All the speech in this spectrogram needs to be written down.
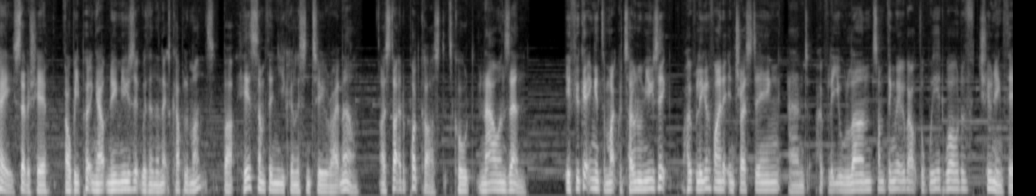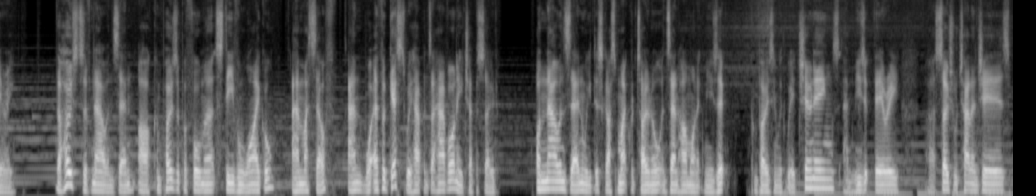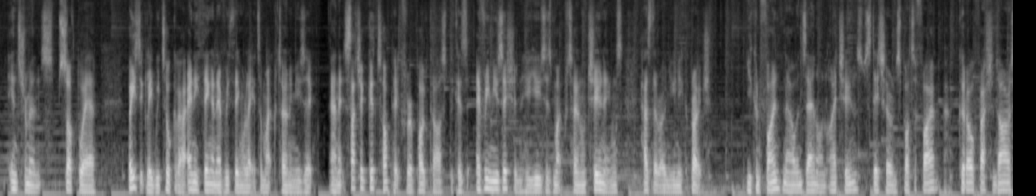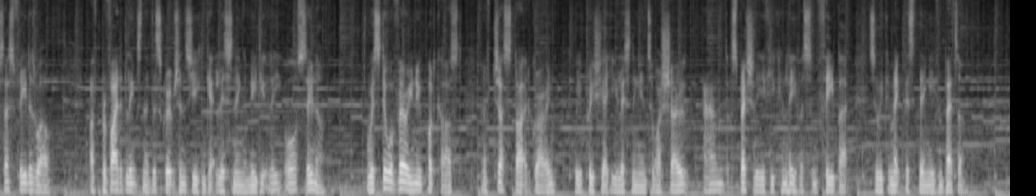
Hey, Sevish here. I'll be putting out new music within the next couple of months, but here's something you can listen to right now. I started a podcast. It's called Now and Xen. If you're getting into microtonal music, hopefully you're going to find it interesting and hopefully you'll learn something new about the weird world of tuning theory. The hosts of Now and Xen are composer performer Stephen Weigel and myself, and whatever guests we happen to have on each episode. On Now and Xen, we discuss microtonal and xenharmonic music, composing with weird tunings and music theory, uh, social challenges, instruments, software. Basically, we talk about anything and everything related to microtonal music, and it's such a good topic for a podcast because every musician who uses microtonal tunings has their own unique approach. You can find Now and Xen on iTunes, Stitcher, and Spotify, and good old fashioned RSS feed as well. I've provided links in the description so you can get listening immediately or sooner. We're still a very new podcast and have just started growing, we appreciate you listening into our show, and especially if you can leave us some feedback so we can make this thing even better.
